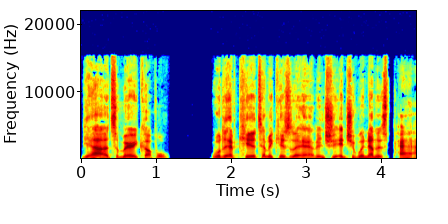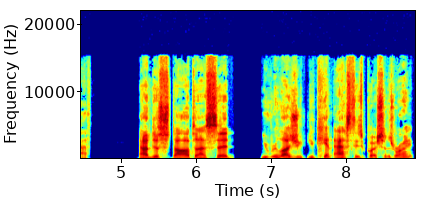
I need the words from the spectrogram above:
yeah, it's a married couple. Well, they have kids. How many kids do they have? And she and she went down this path. And I just stopped and I said, You realize you, you can't ask these questions, right?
